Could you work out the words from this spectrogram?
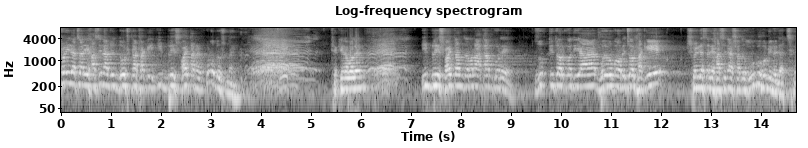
স্বৈরাচারী হাসিনা যদি দোষ না থাকে, ইবলি শয়তানের কোনো দোষ নাই। ঠিক কিনা বলেন? ইবলি শয়তান যেমন আকাম করে যুক্তি তর্ক দিয়া ভয়ের অবিচল থাকে, স্বৈরাচারী হাসিনার সাথে হুবহু মিলে যাচ্ছে।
